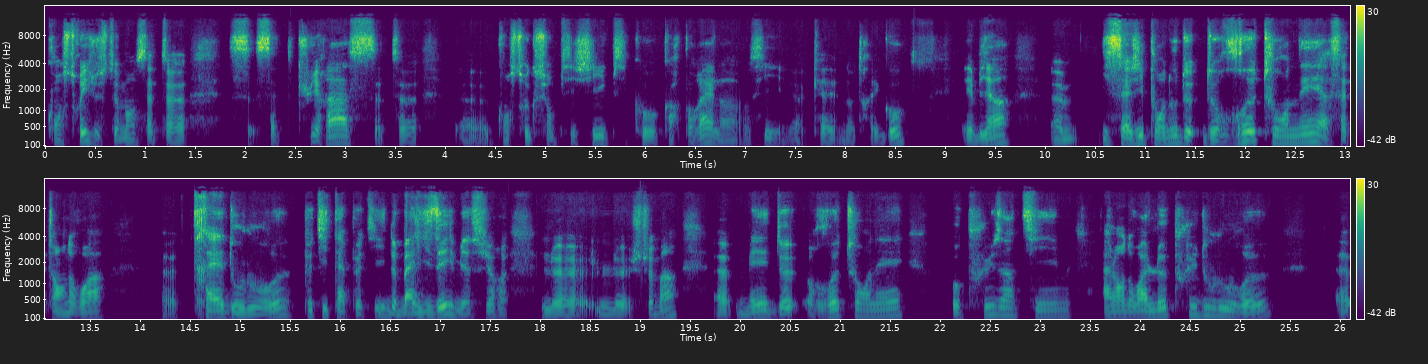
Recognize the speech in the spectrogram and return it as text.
construit justement cette, euh, cuirasse, cette euh, construction psychique, psychocorporelle hein, aussi, qu'est notre ego, eh bien, il s'agit pour nous de, retourner à cet endroit très douloureux, petit à petit, de baliser bien sûr le, chemin, euh, mais de retourner au plus intime, à l'endroit le plus douloureux, euh,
